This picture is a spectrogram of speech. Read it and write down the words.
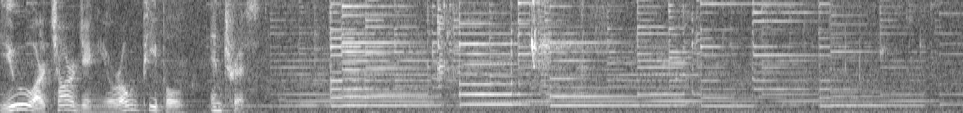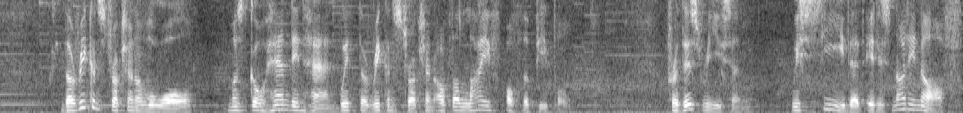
You are charging your own people interest The reconstruction of the wall must go hand in hand with the reconstruction of the life of the people. For this reason, we see that it is not enough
